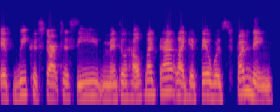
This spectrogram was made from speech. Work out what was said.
if we could start to see mental health like that, like if there was funding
